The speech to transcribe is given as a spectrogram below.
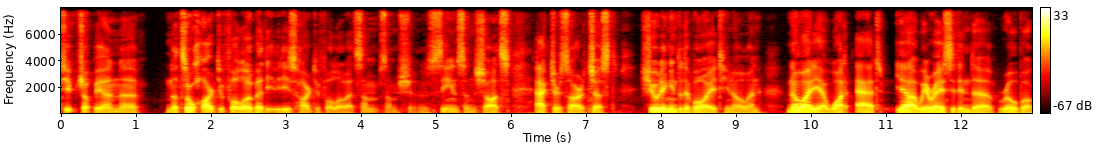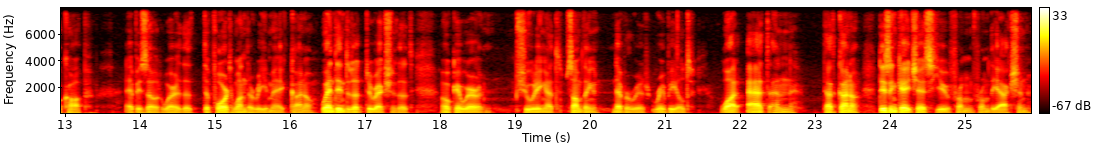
chip choppy and uh, not so hard to follow, but it is hard to follow at some some scenes and shots. Actors are just shooting into the void, you know, and no idea what at. Yeah, we raised it in the RoboCop episode where the the fourth one, the remake, kind of went into that direction that okay, we're shooting at something never re- revealed what at, and that kind of disengages you from from the action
